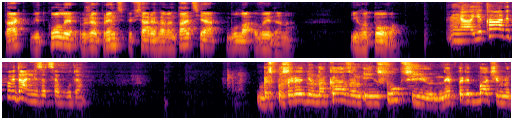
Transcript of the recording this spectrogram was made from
так, відколи вже в принципі вся регламентація була видана і готова. е, яка відповідальність за це буде? безпосередньо наказом і інструкцією не передбачено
